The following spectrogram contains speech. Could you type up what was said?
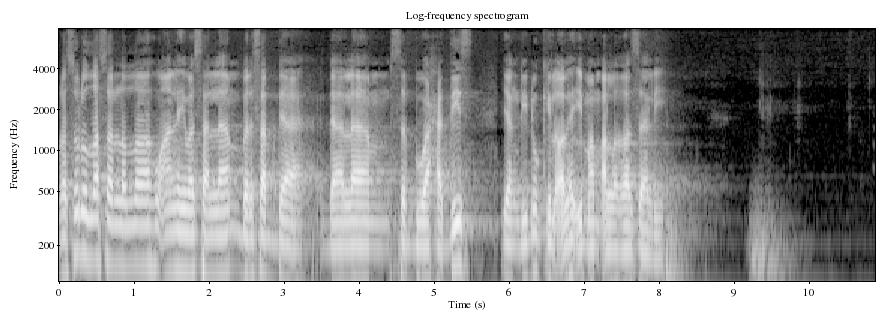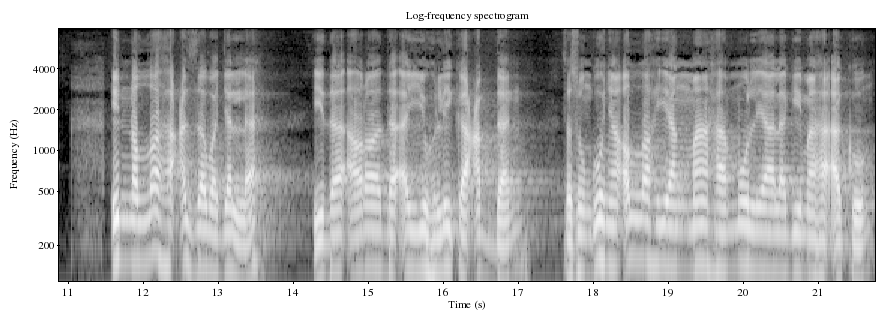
Rasulullah sallallahu alaihi wasallam bersabda dalam sebuah hadis yang dinukil oleh Imam Al-Ghazali. Inna Allah azza wa jalla idza arada ayyuhlika 'abdan Sesungguhnya Allah yang maha mulia lagi maha agung.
